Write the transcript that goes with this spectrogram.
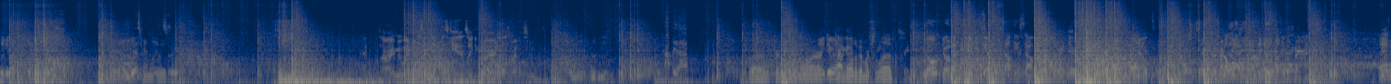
Can I, can you get off the canister? Oh, you guys are in line, sorry. Alright, move away from this Japanese cannon so you can fire into those rifles. Copy that. you are turning a little bit more. How you Keep doing, turning a little bit more to the left. Go, go back to the southeast, south, right there. They're, they're trying to hold point because they know they're about to go break in. And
